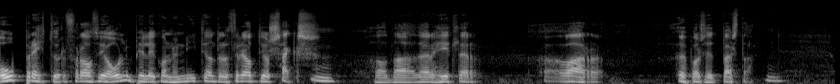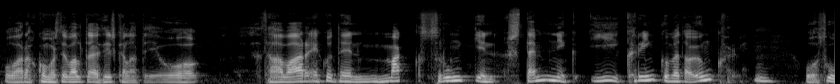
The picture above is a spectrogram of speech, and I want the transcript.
óbreyttur frá því á olimpíuleikonum 1936 Mm. þannig að þegar Hitler var upp á sitt besta og var að komast til valda í Þýskalandi og það var einhvern veginn magþrungin stemning í kringum þetta umhverfi. Mm. og þú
